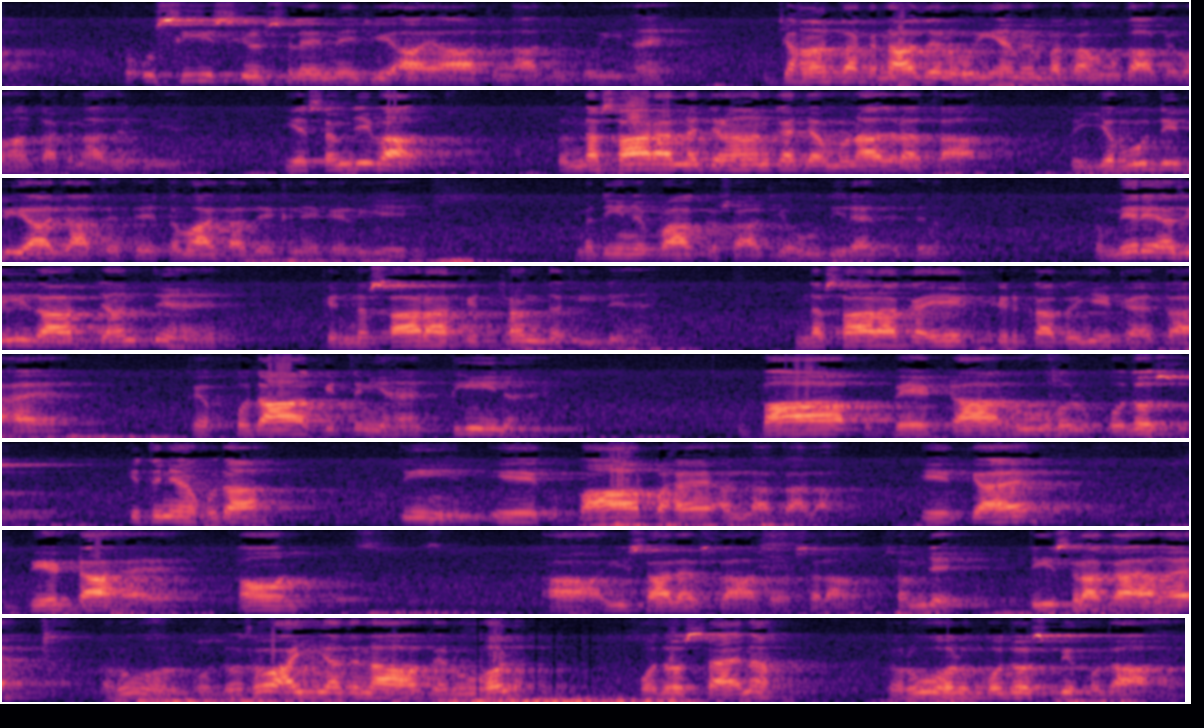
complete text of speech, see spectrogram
تو اسی سلسلے میں یہ آیات نازل ہوئی ہیں۔ جہاں تک نازل ہوئی ہیں، میں بتاؤں گا کہ وہاں تک نازل ہوئی ہیں۔ یہ سمجھی بات؟ تو نصارہ نجران کا جب مناظرہ تھا تو یہودی بھی آ جاتے تھے تماشا دیکھنے کے لیے۔ مدین پاک کے ساتھ یہودی رہتے تھے نا۔ تو میرے عزیز، آپ جانتے ہیں کہ نصارہ کے چند عقیدے ہیں۔ نصارہ کا ایک فرقہ تو یہ کہتا ہے کہ خدا کتنی ہیں، تین ہیں۔ باپ، بیٹا، روح القدس۔ کتنی ہیں خدا؟ تین۔ ایک باپ ہے اللہ تعالیٰ۔ ایک کیا ہے؟ بیٹا ہے، کون؟ عیسیٰ علیہ السلاط والسلام سمجھے؟ تیسرا کیا ہے، روح القدس۔ ہو ایدنا روح القدس ہے نا؟ تو روح القدس بھی خدا ہے۔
